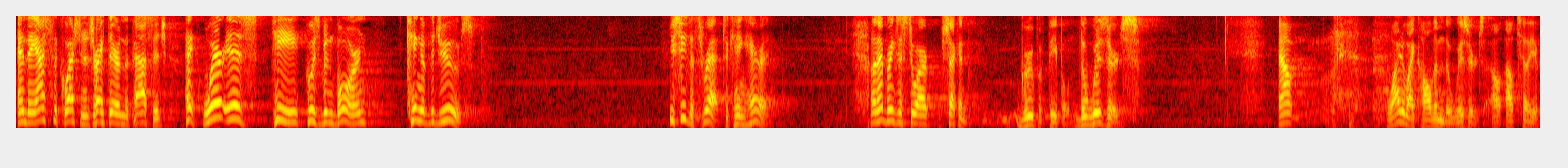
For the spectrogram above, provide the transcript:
and they ask the question, it's right there in the passage hey, where is he who has been born king of the Jews? You see the threat to King Herod. Well, that brings us to our second group of people, the wizards. Now, why do I call them the wizards? I'll, I'll, tell you.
